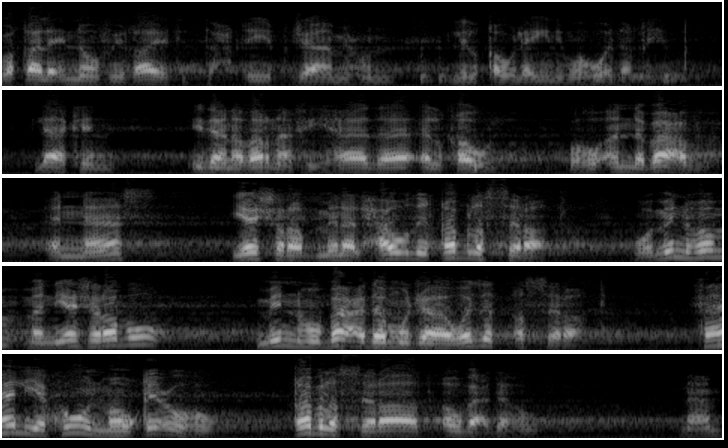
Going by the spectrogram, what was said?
وقال إنه في غاية التحقيق جامع للقولين وهو دقيق. لكن إذا نظرنا في هذا القول وهو أن بعض الناس يشرب من الحوض قبل الصراط ومنهم من يشرب منه بعد مجاوزة الصراط. فهل يكون موقعه قبل الصراط أو بعده؟ نعم.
